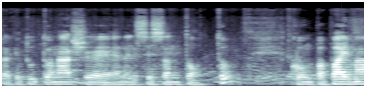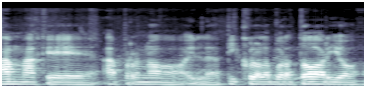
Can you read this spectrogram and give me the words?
perché tutto nasce nel 68, con papà e mamma che aprono il piccolo laboratorio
